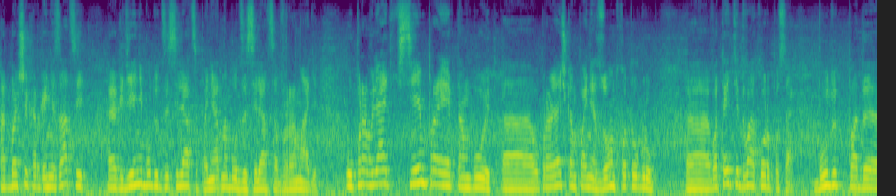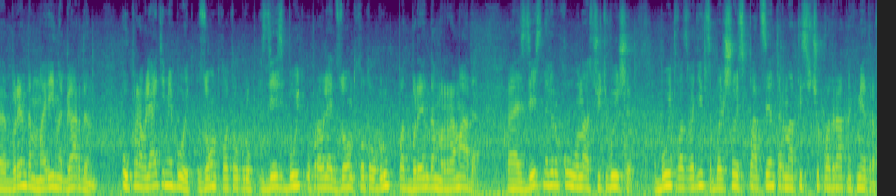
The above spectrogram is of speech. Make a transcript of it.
от больших организаций, э, где они будут заселяться, понятно, будут заселяться в Ромаде. Управлять всем проектом будет э, управляющая компания Zone Hotel Group. Вот эти два корпуса будут под брендом Marina Garden. Управлять ими будет Zond Hotel Group. Здесь будет управлять Zond Hotel Group под брендом Ромада. А здесь наверху у нас чуть выше будет возводиться большой спа-центр на 1000 квадратных метров.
